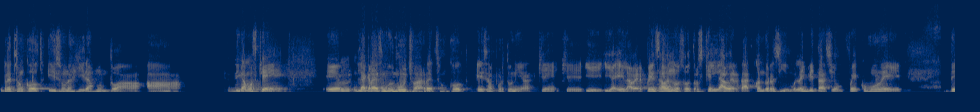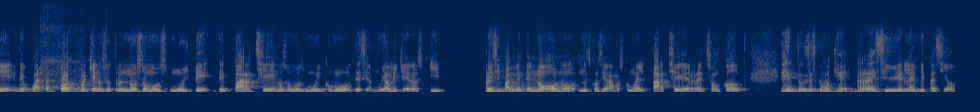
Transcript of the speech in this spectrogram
Redson Colt hizo una gira junto a digamos que Em, le agradecemos mucho a Redson Colt esa oportunidad que, que y, y, el haber pensado en nosotros, que la verdad cuando recibimos la invitación fue como de, de, de what the fuck, porque nosotros no somos muy de, de, parche, no somos muy como de ser muy amigueros y principalmente no, o no nos consideramos como el parche de Redson Colt. Entonces como que recibir la invitación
